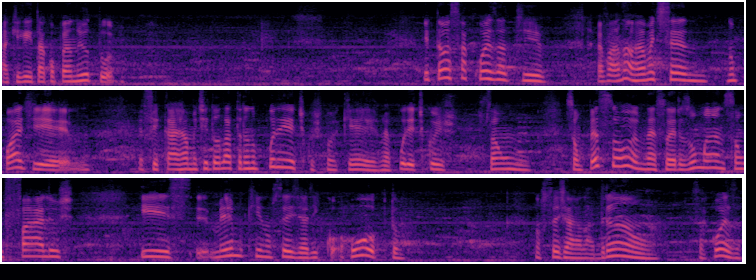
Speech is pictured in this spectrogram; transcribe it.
Aqui quem está acompanhando no YouTube. Então essa coisa de. Eu falo, não, realmente você não pode ficar realmente idolatrando políticos, porque né, políticos são, são pessoas, né, seres humanos, são falhos. E mesmo que não seja ali corrupto, não seja ladrão, essa coisa,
